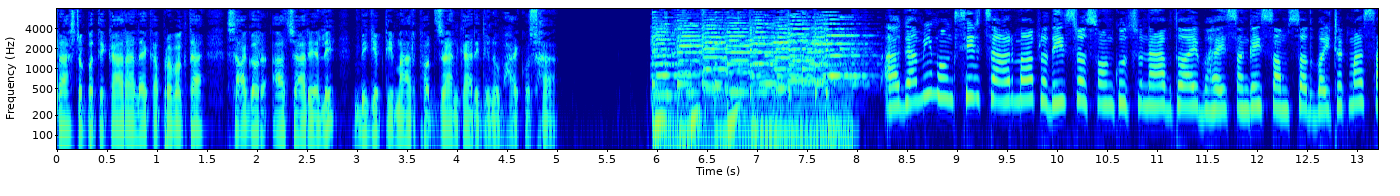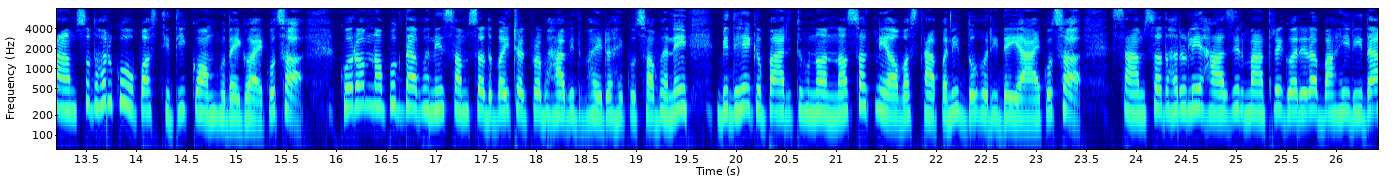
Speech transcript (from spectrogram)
राष्ट्रपति कार्यालयका प्रवक्ता सागर आचार्यले विज्ञप्ति मार्फत जानकारी दिनुभएको छ। आगामी मंगिर चारमा प्रदेश र संघको चुनाव तय भएसँगै संसद बैठकमा सांसदहरूको उपस्थिति कम हुँदै गएको छ। कोरम नपुग्दा भने संसद बैठक प्रभावित भइरहेको छ भने विधेयक पारित हुन नसक्ने अवस्था पनि दोहोरिँदै आएको छ। सांसदहरूले हाजिर मात्रै गरेर बाहिरिँदा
